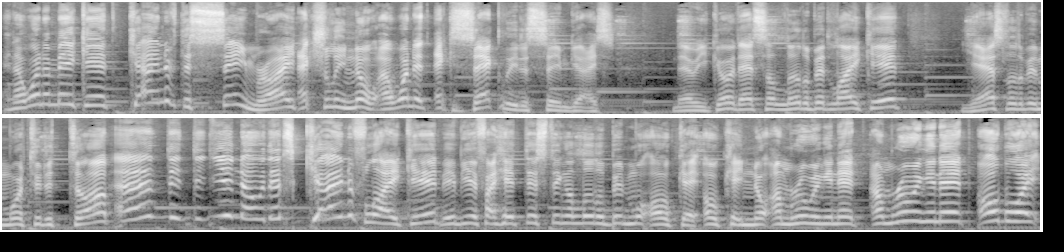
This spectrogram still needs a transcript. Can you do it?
And I want to make it kind of the same, right? Actually, no. I want it exactly the same, guys. There we go. That's a little bit like it. Yes, a little bit more to the top. Uh, and, you know, that's kind of like it. Maybe if I hit this thing a little bit more. Okay, okay, no, I'm ruining it. I'm ruining it. Oh, boy.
